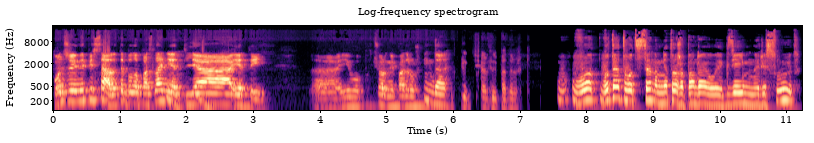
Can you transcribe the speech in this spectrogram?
Он же и написал, это было послание для этой его черной подружки. да. Черные подружки. Вот, вот эта вот сцена мне тоже понравилась, где именно рисуют.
